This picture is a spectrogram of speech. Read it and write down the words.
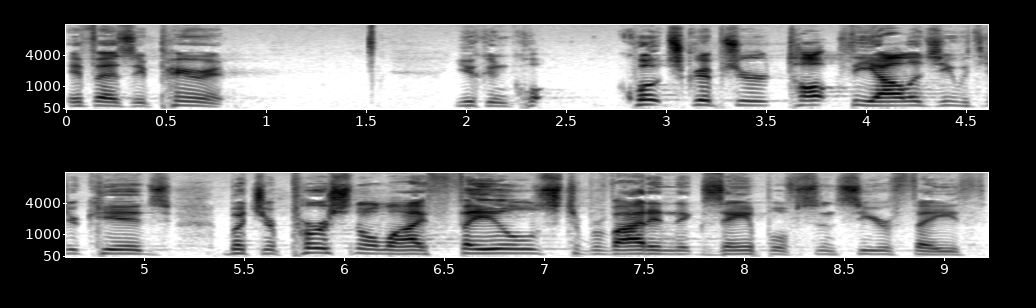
if as a parent, you can qu- quote scripture, talk theology with your kids, but your personal life fails to provide an example of sincere faith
